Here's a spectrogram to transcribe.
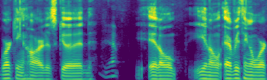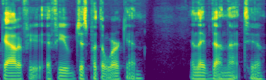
working hard is good. Yeah. It'll, you know, everything will work out if you if you just put the work in. And they've done that too.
